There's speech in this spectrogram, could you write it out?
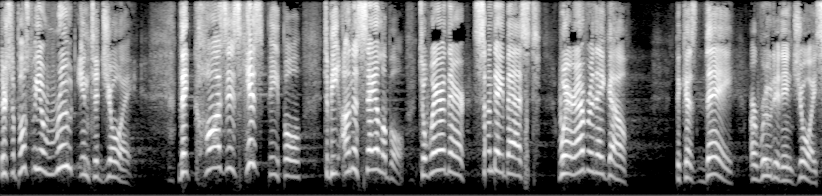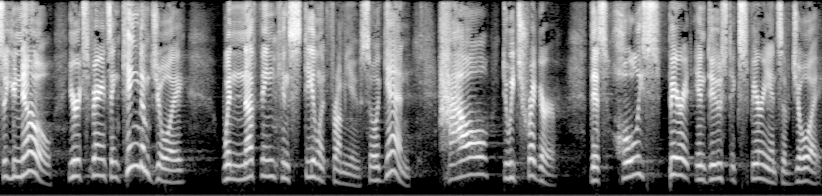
There's supposed to be a root into joy that causes his people to be unassailable, to wear their Sunday best wherever they go because they are rooted in joy. So you know you're experiencing kingdom joy when nothing can steal it from you. So again, how do we trigger this Holy Spirit induced experience of joy?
